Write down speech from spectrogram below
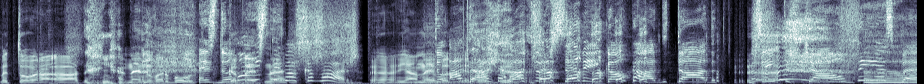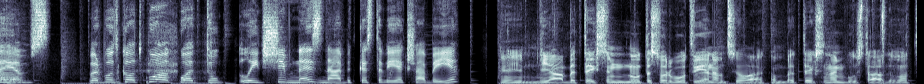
bet to var. At, jā, nē, nu varbūt. Es domāju, īstenībā, ka var. Jā, nevar. Tu atver sevī kaut kādu tādu citu šķautni, iespējams. Varbūt kaut ko, ko tu līdz šim nezināji, bet kas tev iekšā bija? Jā, bet teiksim, nu, tas var būt vienam cilvēkam, bet teiksim, nebūs tāda, ot,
